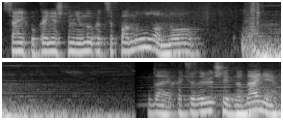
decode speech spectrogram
Саньку, конечно, немного цепануло, но... Да, я хочу завершить задание.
